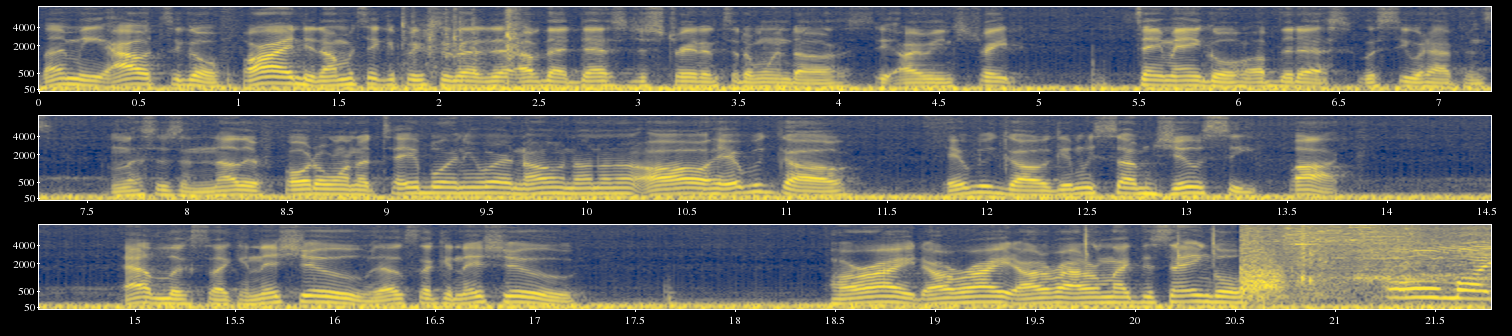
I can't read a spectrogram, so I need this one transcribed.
Let me out to go find it. I'm gonna take a picture of that of that desk just straight into the window. See, I mean straight, same angle of the desk. Let's see what happens. Unless there's another photo on the table anywhere. No, no, no, no. Oh, here we go. Here we go. Give me something juicy. Fuck. That looks like an issue. That looks like an issue. All right, all right, all right. I don't like this angle. Oh my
